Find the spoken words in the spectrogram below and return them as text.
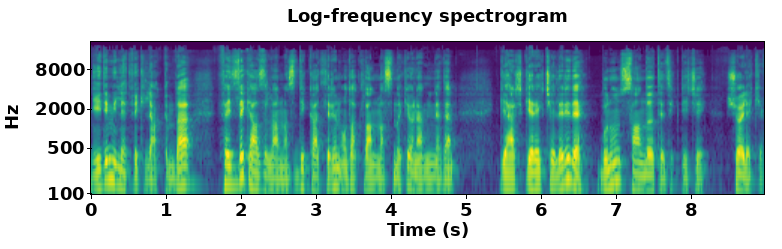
7 milletvekili hakkında fezleke hazırlanması dikkatlerin odaklanmasındaki önemli neden. Ger gerekçeleri de bunun sandığı tetikleyici. Şöyle ki,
